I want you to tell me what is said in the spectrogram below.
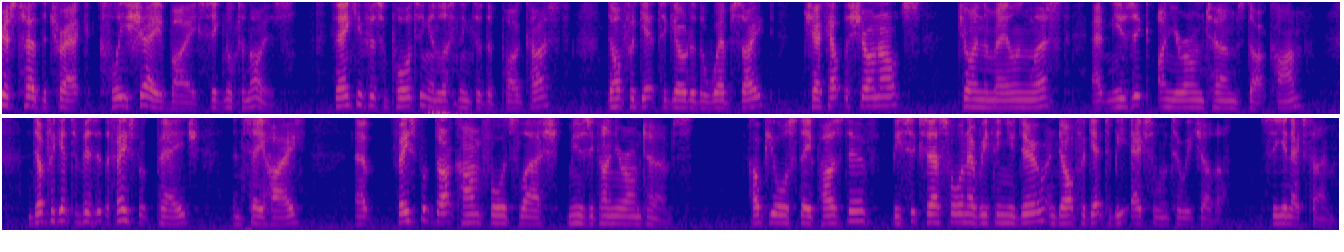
Just heard the track Cliche by Sygnal to Noise. Thank you for supporting and listening to the podcast. Don't forget to go to the website, check out the show notes, join the mailing list at musiconyourownterms.com. And don't forget to visit the Facebook page and say hi at facebook.com forward slash music on your own terms. Hope you all stay positive, be successful in everything you do, and don't forget to be excellent to each other. See you next time.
